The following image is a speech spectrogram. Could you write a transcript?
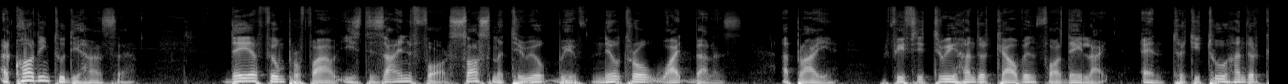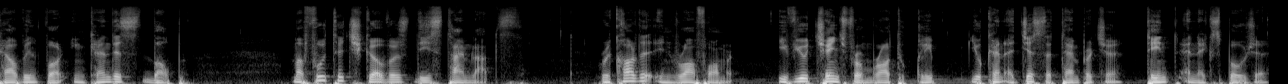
According to the Dehancer, their film profile is designed for source material with neutral white balance, applying 5300 Kelvin for daylight and 3200 Kelvin for incandescent bulb. My footage covers this time lapse. Recorded in RAW format. If you change from RAW to clip, you can adjust the temperature, tint and exposure.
